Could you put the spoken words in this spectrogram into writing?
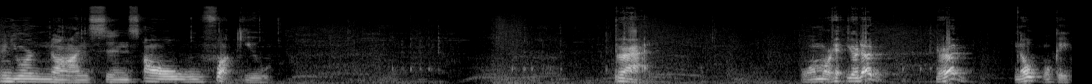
and your nonsense. Oh, fuck you. Bad. One more hit. You're dead. You're dead. Nope. Okay.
